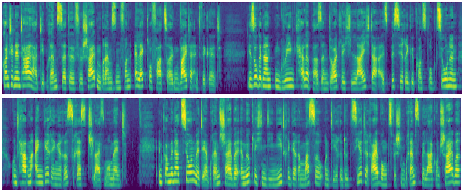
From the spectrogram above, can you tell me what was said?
Continental hat die Bremssättel für Scheibenbremsen von Elektrofahrzeugen weiterentwickelt. Die sogenannten Green Caliper sind deutlich leichter als bisherige Konstruktionen und haben ein geringeres Restschleifmoment. In Kombination mit der Bremsscheibe ermöglichen die niedrigere Masse und die reduzierte Reibung zwischen Bremsbelag und Scheibe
